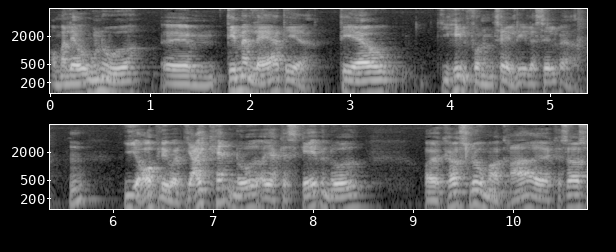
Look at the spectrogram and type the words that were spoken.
og man laver unoder, øh, det man lærer der, det er jo de helt fundamentale dele af selvværdet. Mm. I at opleve, at jeg kan noget, og jeg kan skabe noget, og jeg kan også slå mig og græde, og jeg kan så også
